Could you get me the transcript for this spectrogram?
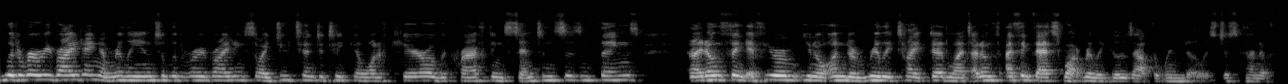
literary writing. I'm really into literary writing, so I do tend to take a lot of care over crafting sentences and things. And I don't think if you're, you know, under really tight deadlines, I don't. I think that's what really goes out the window. It's just kind of,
